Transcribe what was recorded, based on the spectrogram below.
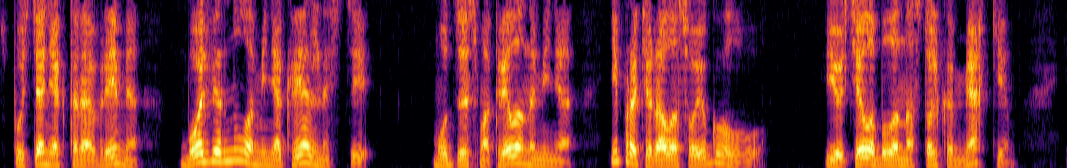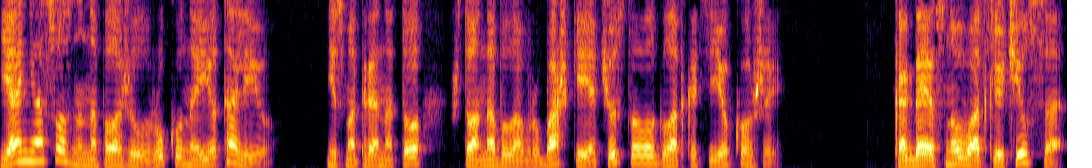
Спустя некоторое время боль вернула меня к реальности. Мудзи смотрела на меня и протирала свою голову. Ее тело было настолько мягким, я неосознанно положил руку на ее талию. Несмотря на то, что она была в рубашке, я чувствовал гладкость ее кожи. Когда я снова отключился,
